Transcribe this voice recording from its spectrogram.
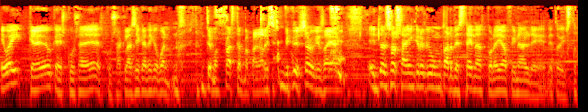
Eu aí creo que a excusa é a excusa clásica de que, bueno, non, non temos pasta para pagar esos videoxogo que saian. Entón só saen creo que un par de escenas por aí ao final de, de todo isto.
